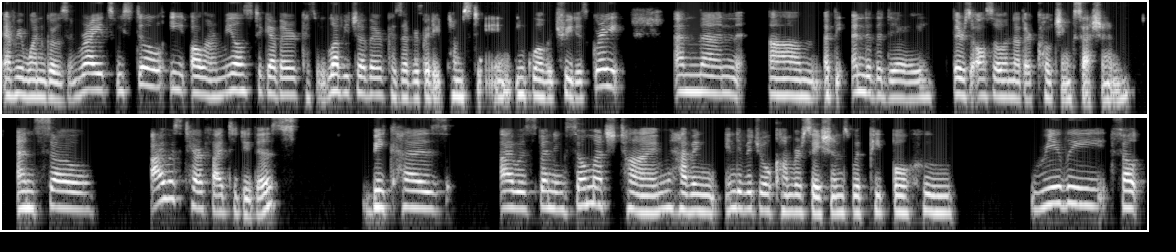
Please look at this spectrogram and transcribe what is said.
everyone goes and writes. We still eat all our meals together because we love each other, because everybody comes to in Inkwell Retreat is great. And then um, at the end of the day, there's also another coaching session. And so I was terrified to do this because I was spending so much time having individual conversations with people who really felt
